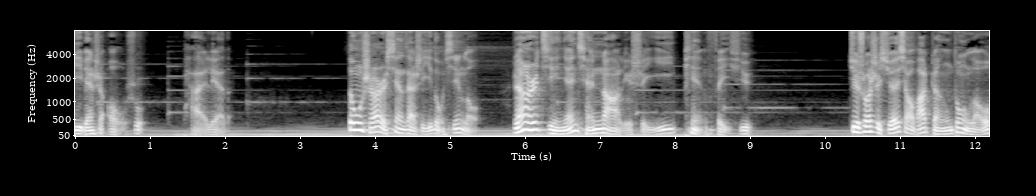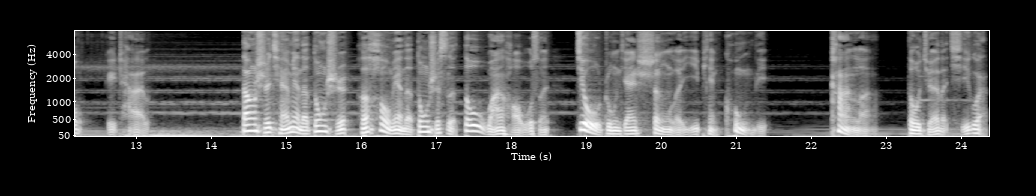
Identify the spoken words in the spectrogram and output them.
一边是偶数。排列的东十二现在是一栋新楼，然而几年前那里是一片废墟。据说是学校把整栋楼给拆了。当时前面的东十和后面的东十四都完好无损，就中间剩了一片空地，看了都觉得奇怪。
